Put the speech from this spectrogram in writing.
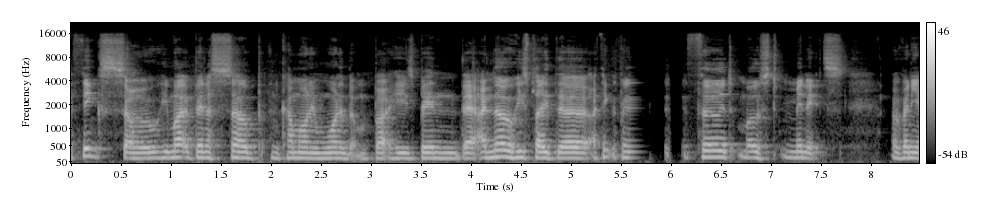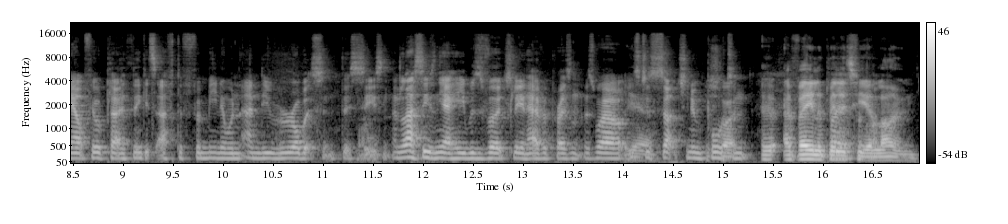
I think so. He might have been a sub and come on in one of them, but he's been there. I know he's played the. I think the third most minutes of any outfield player. I think it's after Firmino and Andy Robertson this season. And last season, yeah, he was virtually an ever present as well. It's Yeah. just such an like, important. uh, availability alone,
